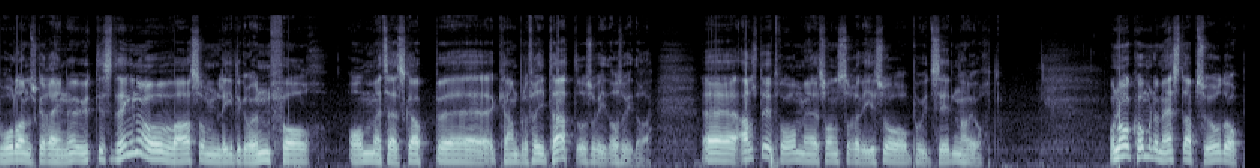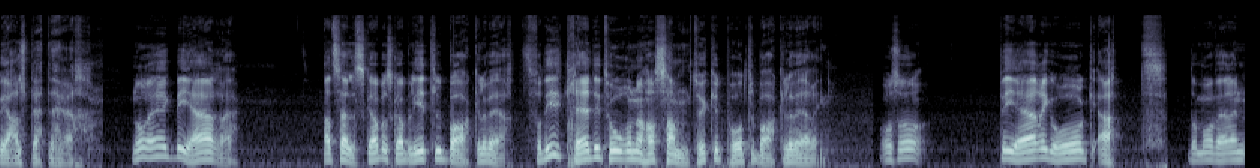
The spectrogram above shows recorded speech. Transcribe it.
hvordan du skal regne ut disse tingene, og hva som ligger til grunn for om et selskap uh, kan bli fritatt, osv. osv. Uh, alt er i tråd med sånn som revisor på utsiden har gjort. Og nå kommer det mest absurde oppi alt dette her. Når jeg begjærer at selskapet skal bli tilbakelevert fordi kreditorene har samtykket på tilbakelevering, og så begjærer jeg òg at det må være en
